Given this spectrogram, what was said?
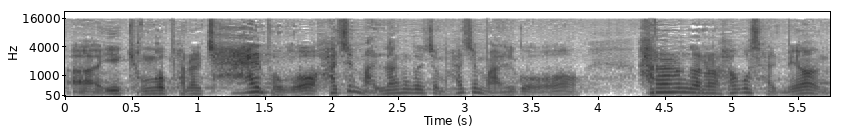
아, 이 경고판을 잘 보고 하지 말라는 걸 좀 하지 말고 하라는 거는 하고 살면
